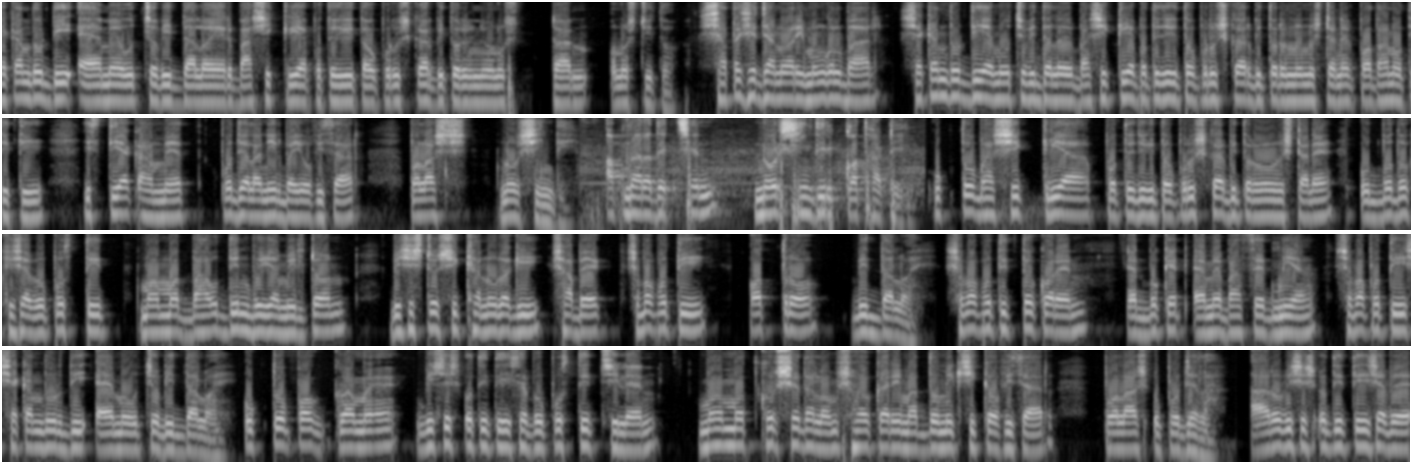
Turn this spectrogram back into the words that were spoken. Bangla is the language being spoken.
সেকান্দুর্দি এম এ উচ্চ বিদ্যালয়ের বার্ষিক ক্রীড়া প্রতিযোগিতা ও পুরস্কার বিতরণী অনুষ্ঠান অনুষ্ঠিত। সাতাশে জানুয়ারি মঙ্গলবার সেকান্দুর্দি এম উচ্চ বিদ্যালয়ের বার্ষিক ক্রীড়া প্রতিযোগিতা ও পুরস্কার বিতরণ অনুষ্ঠানের প্রধান অতিথি ইস্তিয়াক আহমেদ উপজেলা নির্বাহী অফিসার পলাশ নরসিংদী। আপনারা দেখছেন নরসিংদীর কথাটি। উক্ত বার্ষিক ক্রীড়া প্রতিযোগিতা পুরস্কার বিতরণ অনুষ্ঠানে উদ্বোধক হিসাবে উপস্থিত মোহাম্মদ বাহাউদ্দিন ভুইয়া মিল্টন, বিশিষ্ট শিক্ষানুরাগী সাবেক সভাপতি অত্র বিদ্যালয়। সভাপতিত্ব করেন advocate M A Baset Miah, সভাপতি সেকান্দুর্দি এম এ উচ্চ বিদ্যালয়। উক্ত প্রোগ্রামে বিশেষ অতিথি হিসেবে উপস্থিত ছিলেন মোহাম্মদ খোরশেদ আলম, সহকারী মাধ্যমিক শিক্ষা অফিসার, পলাশ উপজেলা। আরও বিশেষ অতিথি হিসেবে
